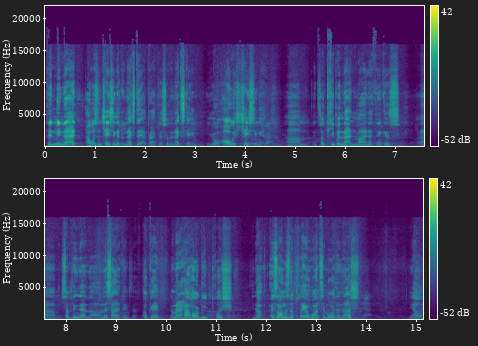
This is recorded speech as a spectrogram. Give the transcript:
didn't mean that I wasn't chasing it the next day at practice or the next game. You are always chasing it, um, and so keeping that in mind, I think, is uh, something that on this side of things. Okay, no matter how hard we push, you know, as long as the player wants it more than us, you know,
